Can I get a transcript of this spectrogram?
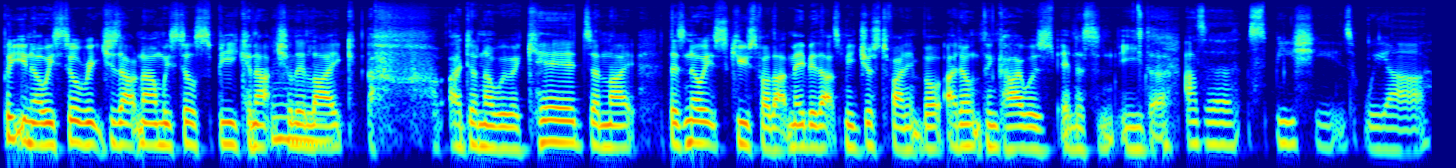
But you know, he still reaches out now and we still speak. And Mm. actually, like, I don't know, we were kids, and like, there's no excuse for that. Maybe that's me justifying it, but I don't think I was innocent either. as a species, we are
